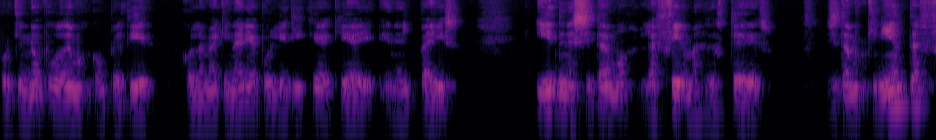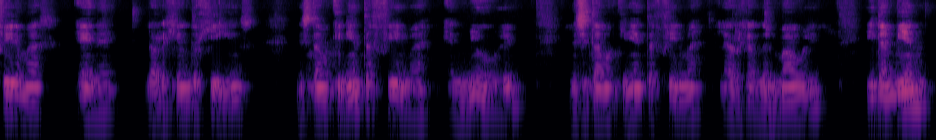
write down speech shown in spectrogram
porque no podemos competir con la maquinaria política que hay en el país y necesitamos las firmas de ustedes. Necesitamos 500 firmas en la región de O'Higgins, necesitamos 500 firmas en Ñuble, necesitamos 500 firmas en la región del Maule y también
